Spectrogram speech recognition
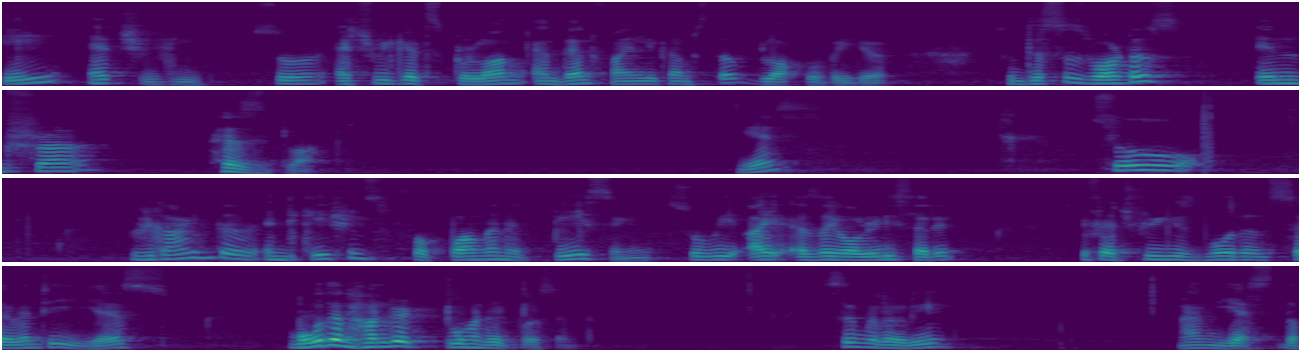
AHV, so HV gets prolonged and then finally comes the block over here. So this is what is intra-His block. Yes? So regarding the indications for permanent pacing, so we, I, as I already said it, if HV is more than 70, yes. More than 100, 200%. Similarly, and yes, the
